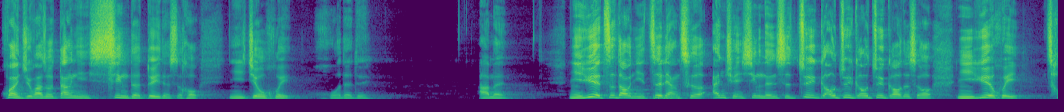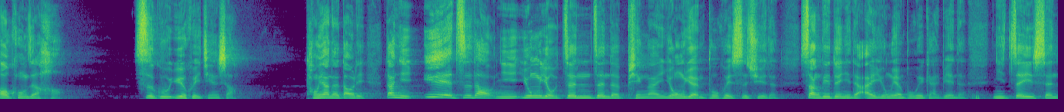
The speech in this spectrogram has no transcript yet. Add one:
换句话说，当你信的对的时候，你就会活得对。阿门。你越知道你这辆车安全性能是最高、最高、最高的时候，你越会操控着好，事故越会减少。同样的道理，当你越知道你拥有真正的平安，永远不会失去的。上帝对你的爱永远不会改变的，你这一生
